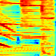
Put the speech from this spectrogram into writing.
うん。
